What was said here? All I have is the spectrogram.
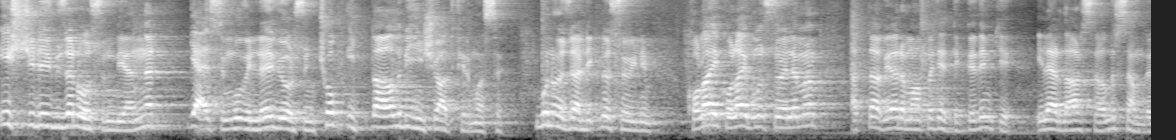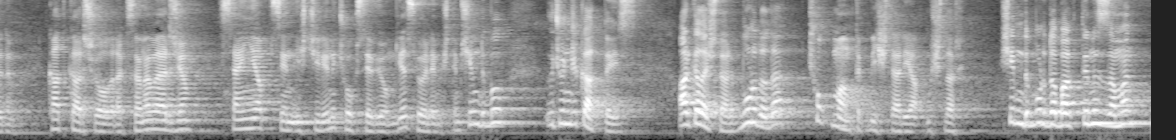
işçiliği güzel olsun diyenler gelsin bu villayı görsün. Çok iddialı bir inşaat firması. Bunu özellikle söyleyeyim. Kolay kolay bunu söylemem. Hatta bir ara muhabbet ettik. Dedim ki ileride arsa alırsam dedim kat karşılığı olarak sana vereceğim. Sen yap senin işçiliğini çok seviyorum diye söylemiştim. Şimdi bu üçüncü kattayız. Arkadaşlar burada da çok mantıklı işler yapmışlar. Şimdi burada baktığınız zaman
